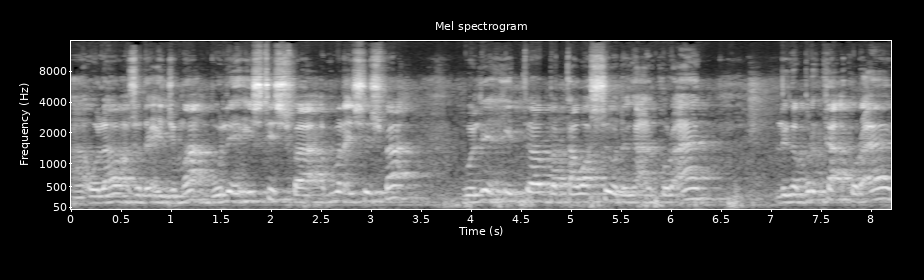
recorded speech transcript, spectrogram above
Ha, ulama sudah ijma' boleh istisfa. Apa makna istisfa? Boleh kita bertawassul dengan Al-Quran dengan berkat Quran,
